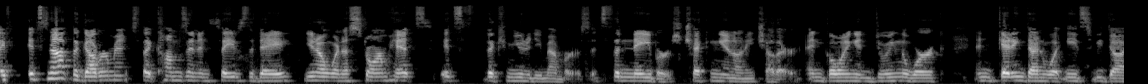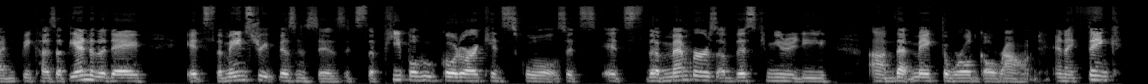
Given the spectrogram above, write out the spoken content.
I, it's not the government that comes in and saves the day. You know, when a storm hits, it's the community members, it's the neighbors checking in on each other and going and doing the work and getting done what needs to be done. Because at the end of the day, it's the main street businesses, it's the people who go to our kids' schools, it's it's the members of this community um, that make the world go round. And I think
